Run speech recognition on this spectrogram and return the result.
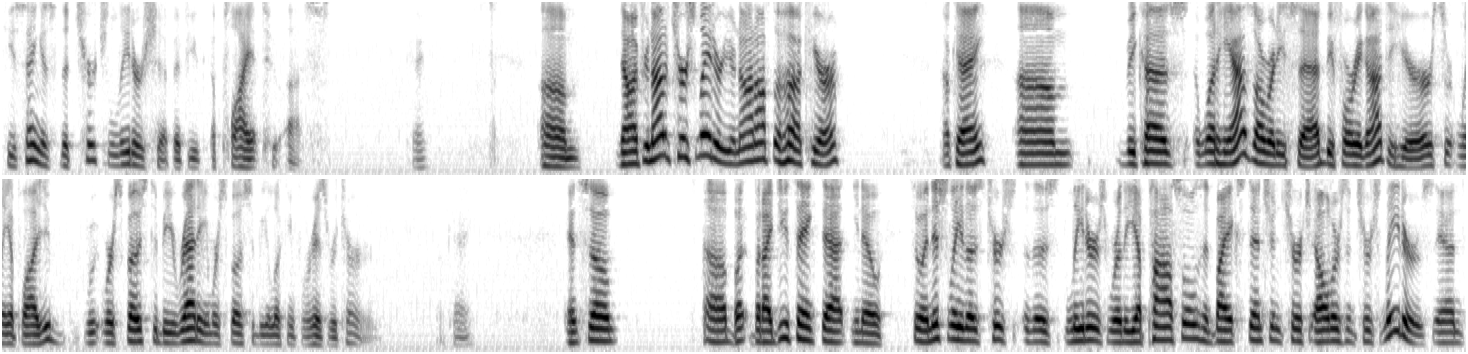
he's saying is the church leadership if you apply it to us. Okay. Um, now, if you're not a church leader, you're not off the hook here. Okay. Um, because what he has already said before he got to here certainly applies. You we're supposed to be ready and we're supposed to be looking for his return. Okay. And so, uh, but but I do think that you know so initially, those church those leaders were the apostles, and by extension, church elders and church leaders. And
